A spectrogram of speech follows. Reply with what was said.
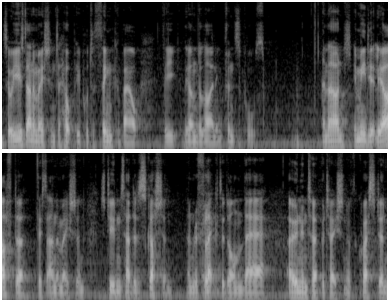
So we used animation to help people to think about the, the underlying principles. And then immediately after this animation, students had a discussion and reflected on their own interpretation of the question.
